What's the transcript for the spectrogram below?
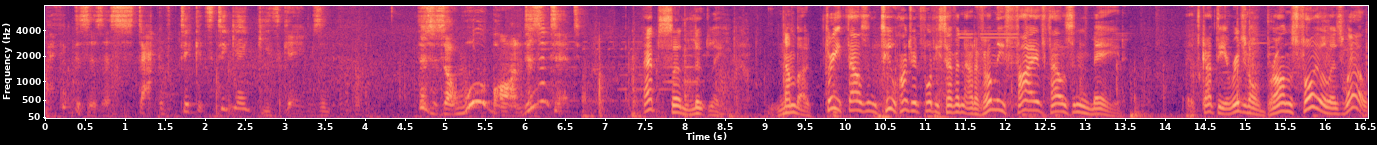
I think this is a stack of tickets to Yankees games. And This is a wool bond, isn't it? Absolutely. Number 3,247 out of only 5,000 made. It's got the original bronze foil as well.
